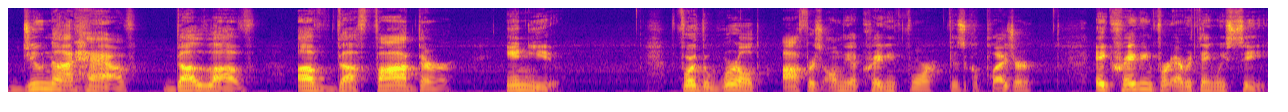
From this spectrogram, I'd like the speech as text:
do not have the love of the Father in you. For the world offers only a craving for physical pleasure, a craving for everything we see,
